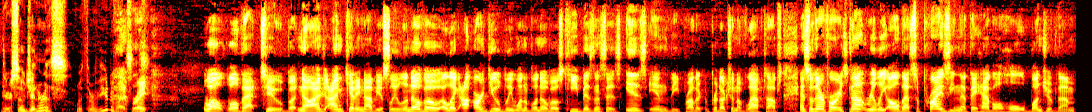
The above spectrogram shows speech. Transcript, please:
they're so generous with the review devices, right? Well, well, that too, but no, I'm, I'm kidding. Obviously, Lenovo, uh, like uh, arguably one of Lenovo's key businesses, is in the product production of laptops, and so therefore, it's not really all that surprising that they have a whole bunch of them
